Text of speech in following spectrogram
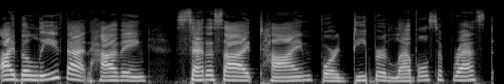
I believe that having set aside time for deeper levels of rest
